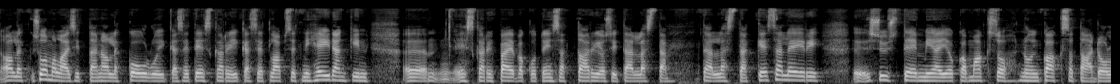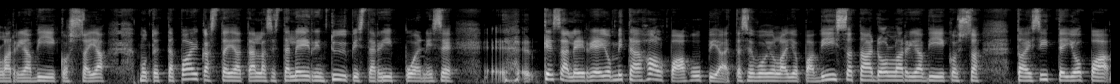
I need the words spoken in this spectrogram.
alle, suomalaisittain alle kouluikäiset, eskari-ikäiset lapset, niin heidänkin eh, eskaripäiväkotinsa tarjosi tällaista, tällaista kesäleirisysteemiä, joka maksoi noin 200 500 dollaria viikossa. Ja, mutta että paikasta ja tällaisesta leirin tyypistä riippuen, niin se eh, kesäleiri ei ole mitään halpaa hupia, että se voi olla jopa 500 dollaria viikossa tai sitten jopa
